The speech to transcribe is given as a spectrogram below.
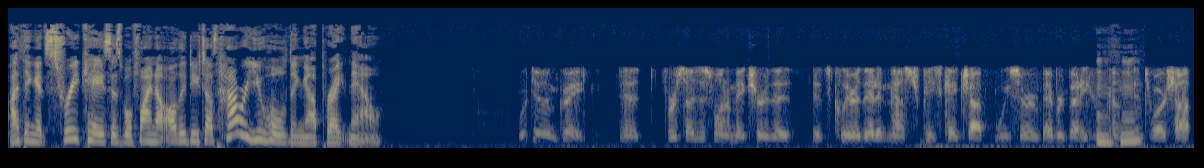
I think it's three cases. We'll find out all the details. How are you holding up right now? We're doing great. Uh, first, I just want to make sure that it's clear that at Masterpiece Cake Shop, we serve everybody who Mm-hmm. comes into our shop,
